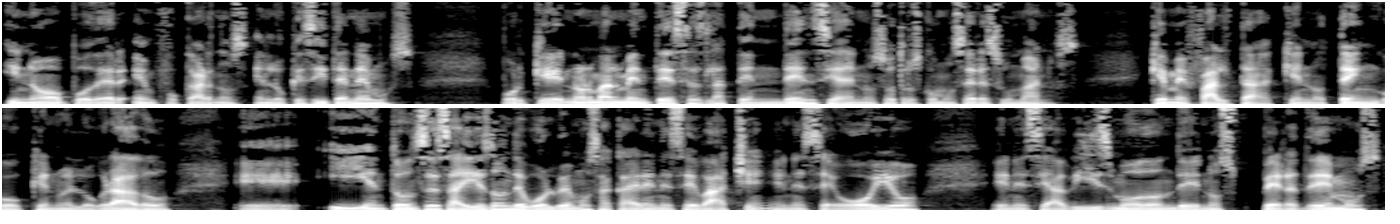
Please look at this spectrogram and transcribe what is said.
y no poder enfocarnos en lo que sí tenemos, porque normalmente esa es la tendencia de nosotros como seres humanos, que me falta, que no tengo, que no he logrado, eh, y entonces ahí es donde volvemos a caer en ese bache, en ese hoyo, en ese abismo donde nos perdemos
